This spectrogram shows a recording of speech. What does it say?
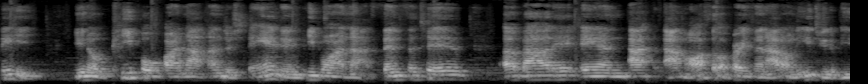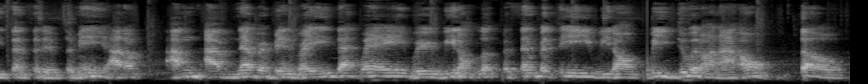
see you know, people are not understanding, people are not sensitive about it. And I, I'm also a person, I don't need you to be sensitive to me. I don't, I'm, I've never been raised that way. We, we don't look for sympathy. We don't, we do it on our own. So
